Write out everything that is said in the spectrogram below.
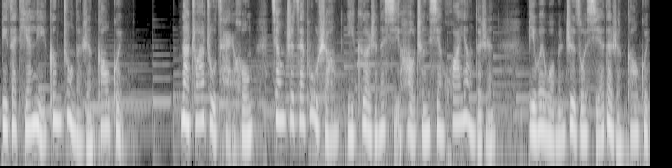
比在田里耕种的人高贵。那抓住彩虹，将之在布上以个人的喜好呈现花样的人，比为我们制作鞋的人高贵。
